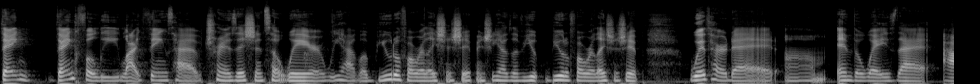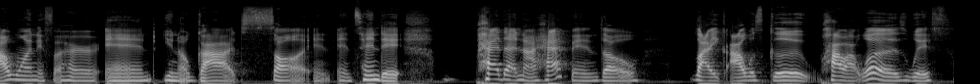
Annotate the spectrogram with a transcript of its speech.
thank thankfully like things have transitioned to where we have a beautiful relationship and she has a beautiful relationship with her dad um, in the ways that I wanted for her and you know God saw and intended. Had that not happened though like I was good how I was with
